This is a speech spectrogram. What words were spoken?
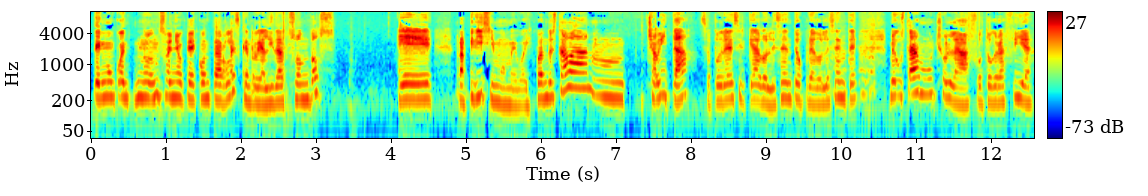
tengo un, un sueño que contarles, que en realidad son dos. Eh, rapidísimo me voy. Cuando estaba mm, chavita, se podría decir que adolescente o preadolescente, me gustaba mucho la fotografía.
